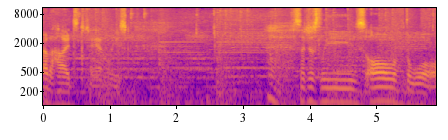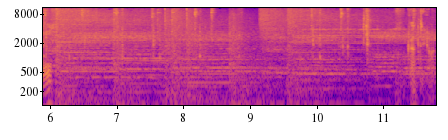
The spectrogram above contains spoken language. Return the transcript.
Out of, hides today, at least. So that just leaves all of the wool. God damn it.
